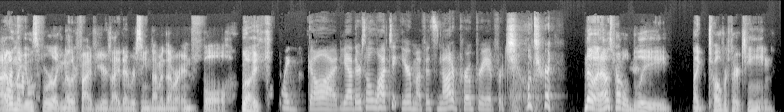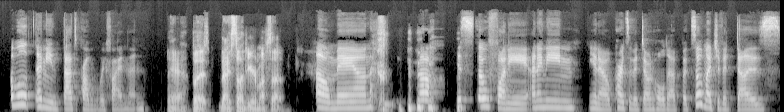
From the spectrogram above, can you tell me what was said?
I don't think it was for like another five years. I'd ever seen Dumb and Dumber in full. Like, oh my god. Yeah there's a lot to earmuff. It's not appropriate for children. No, and I was probably like twelve or thirteen. Oh, well i mean that's probably fine then. Yeah, but I still had earmuffs up. oh man. Oh, it's so funny. And i mean you know parts of it don't hold up but so much of it does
